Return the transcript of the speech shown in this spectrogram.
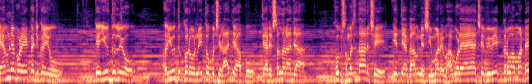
એમને પણ એક જ કહ્યું કે યુદ્ધ લ્યો અયુદ્ધ કરો નહીં તો પછી રાજ્ય આપો ત્યારે સલ રાજા ખૂબ સમજદાર છે એ ત્યાં ગામને સીમાડે ભાગોળે આવ્યા છે વિવેક કરવા માટે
